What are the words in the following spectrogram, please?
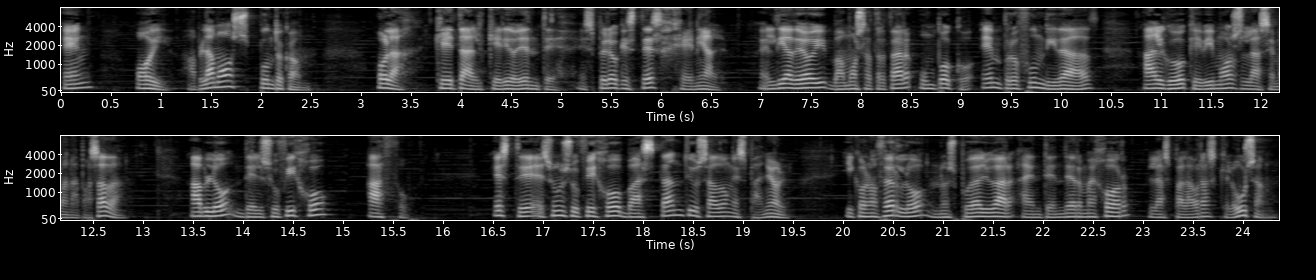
en hoyhablamos.com. Hola, ¿qué tal querido oyente? Espero que estés genial. El día de hoy vamos a tratar un poco en profundidad algo que vimos la semana pasada, hablo del sufijo azo. Este es un sufijo bastante usado en español y conocerlo nos puede ayudar a entender mejor las palabras que lo usan.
